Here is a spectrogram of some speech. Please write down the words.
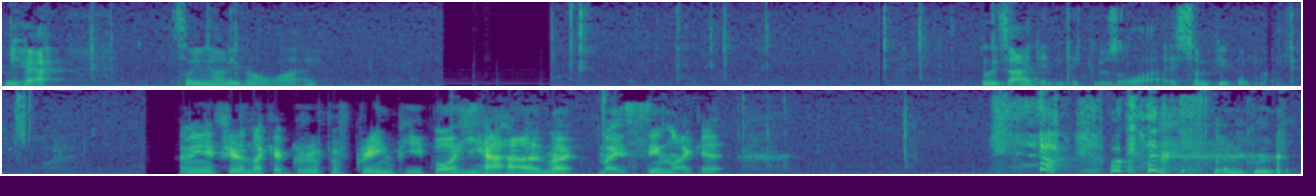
Yeah. It's like not even a lie. At least I didn't think it was a lie. Some people might think it's a lie. I mean, if you're in like a group of green people, yeah, it might might seem like it. what kind of friend group?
